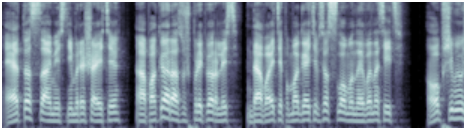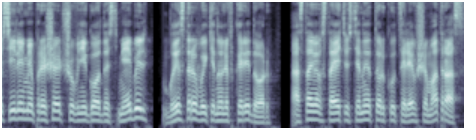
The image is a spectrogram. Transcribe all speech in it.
«Это сами с ним решайте. А пока, раз уж приперлись, давайте помогайте все сломанное выносить». Общими усилиями пришедшую в негодность мебель быстро выкинули в коридор, оставив стоять у стены только уцелевший матрас.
